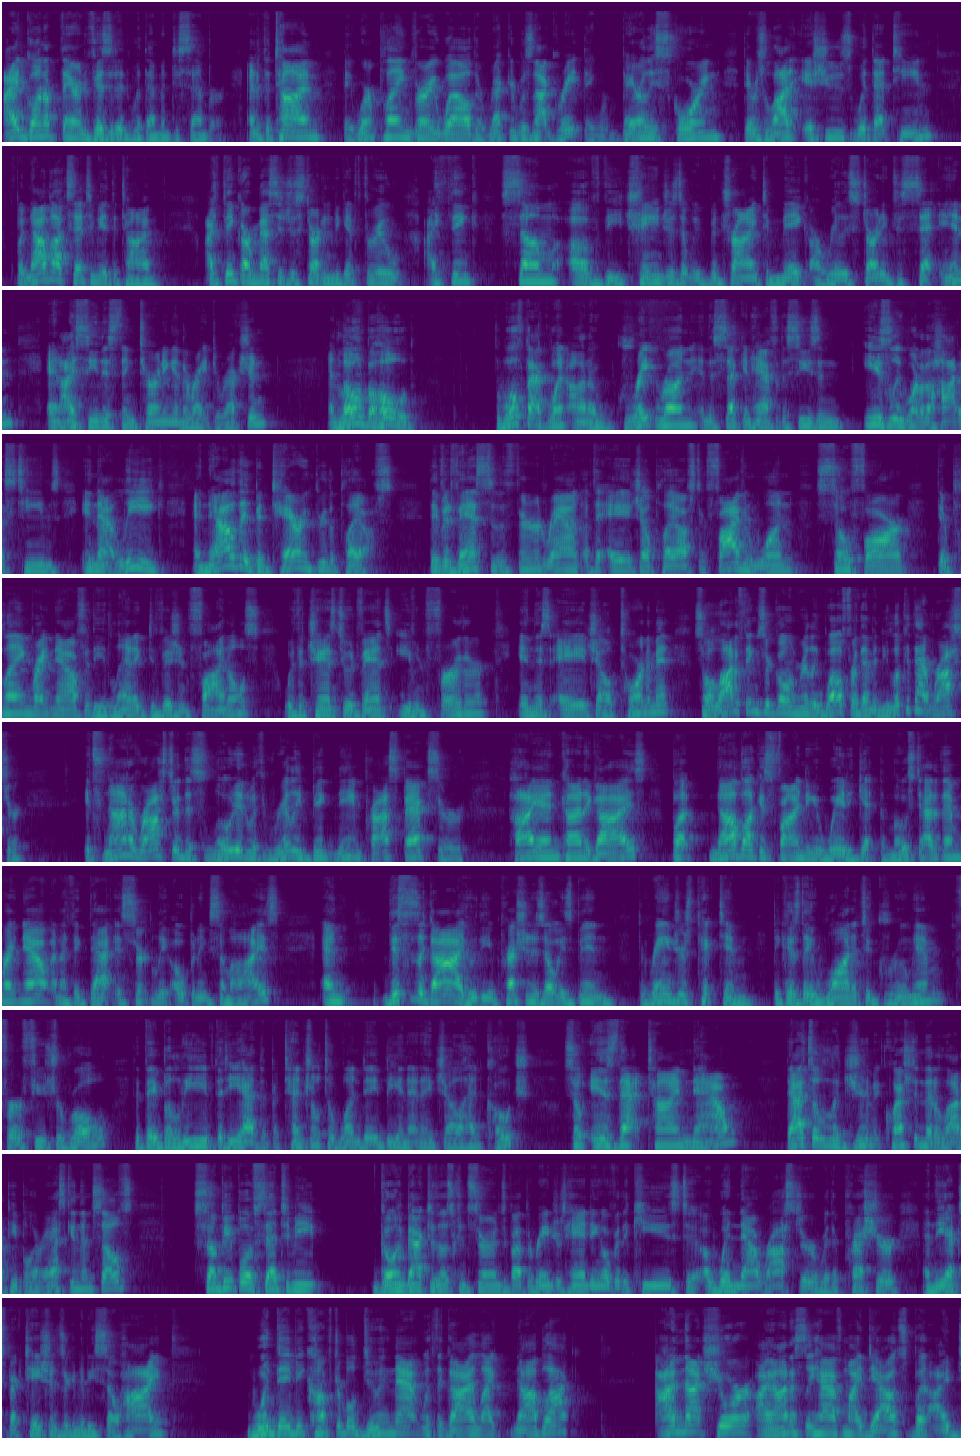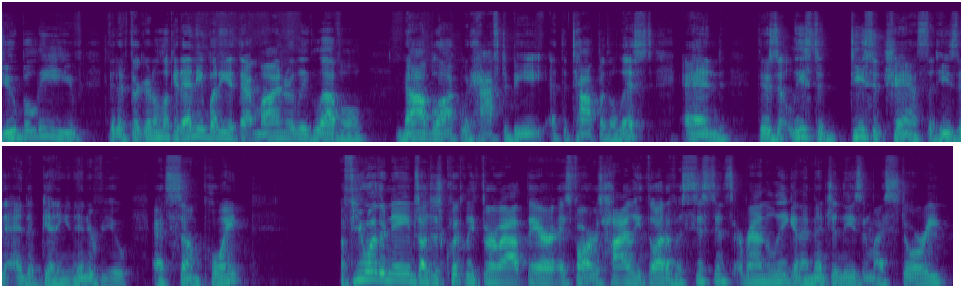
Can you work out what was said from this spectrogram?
I had gone up there and visited with them in December. And at the time, they weren't playing very well. Their record was not great. They were barely scoring. There was a lot of issues with that team. But Knoblauch said to me at the time, I think our message is starting to get through. I think some of the changes that we've been trying to make are really starting to set in. And I see this thing turning in the right direction. And lo and behold, the Wolfpack went on a great run in the second half of the season, easily one of the hottest teams in that league. And now they've been tearing through the playoffs. They've advanced to the third round of the AHL playoffs. They're 5 and 1 so far. They're playing right now for the Atlantic Division Finals with a chance to advance even further in this AHL tournament. So a lot of things are going really well for them. And you look at that roster, it's not a roster that's loaded with really big name prospects or high end kind of guys. But Knoblauch is finding a way to get the most out of them right now. And I think that is certainly opening some eyes. And this is a guy who the impression has always been the Rangers picked him because they wanted to groom him for a future role, that they believed that he had the potential to one day be an NHL head coach. So is that time now? That's a legitimate question that a lot of people are asking themselves. Some people have said to me, going back to those concerns about the Rangers handing over the keys to a win now roster where the pressure and the expectations are going to be so high, Would they be comfortable doing that with a guy like Knoblauch? I'm not sure. I honestly have my doubts, but I do believe that if they're going to look at anybody at that minor league level, Knoblauch would have to be at the top of the list. And there's at least a decent chance that he's going to end up getting an interview at some point. A few other names I'll just quickly throw out there as far as highly thought of assistants around the league, and I mentioned these in my story.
